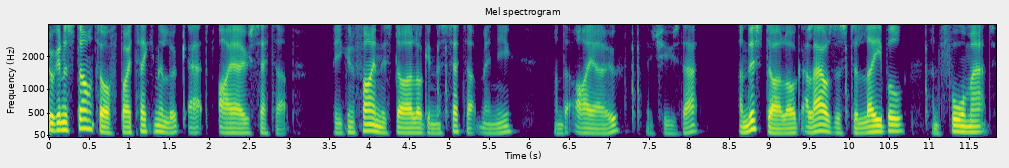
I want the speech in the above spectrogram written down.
So we're going to start off by taking a look at I.O. setup. You can find this dialog in the setup menu under I.O., so choose that. And this dialog allows us to label and format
